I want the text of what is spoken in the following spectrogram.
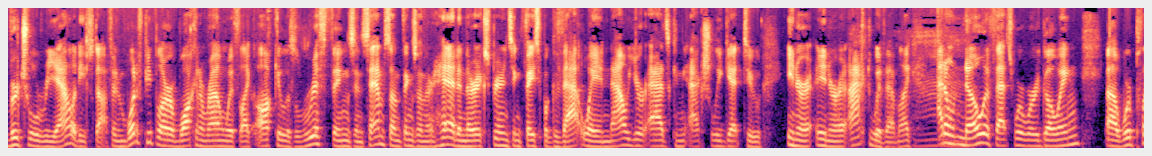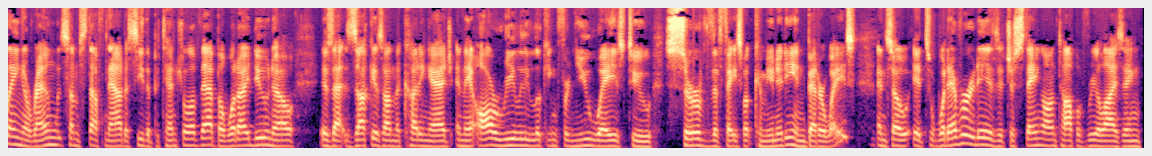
virtual reality stuff? And what if people are walking around with like Oculus Rift things and Samsung things on their head and they're experiencing Facebook that way? And now your ads can actually get to inter- interact with them. Like, I don't know if that's where we're going. Uh, we're playing around with some stuff now to see the potential of that. But what I do know is that Zuck is on the cutting edge and they are really looking for new ways to serve the Facebook community in better ways. And so it's whatever it is, it's just staying on top of realizing,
